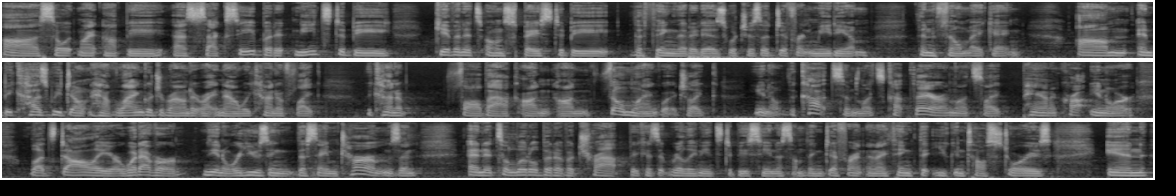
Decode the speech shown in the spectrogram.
Uh, so it might not be as sexy, but it needs to be given its own space to be the thing that it is, which is a different medium than filmmaking. Um, and because we don't have language around it right now, we kind of like we kind of fall back on on film language, like you know the cuts and let's cut there and let's like pan across, you know, or let's dolly or whatever. You know, we're using the same terms, and and it's a little bit of a trap because it really needs to be seen as something different. And I think that you can tell stories in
